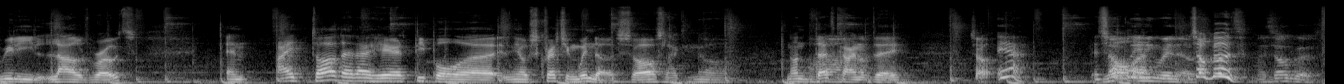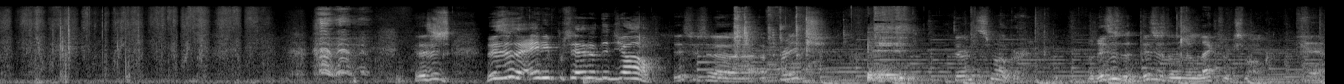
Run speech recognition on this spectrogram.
really loud road, and I thought that I heard people, uh, you know, scratching windows. So I was like, no, not that Ah, kind of day. So yeah, it's No all uh, cleaning windows. It's all good. It's all good. this is this is eighty percent of the job. This is a, a fridge turned smoker. Well, this is a, this is an electric smoker. Yeah.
